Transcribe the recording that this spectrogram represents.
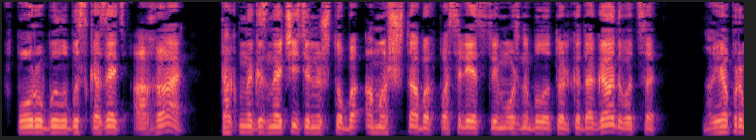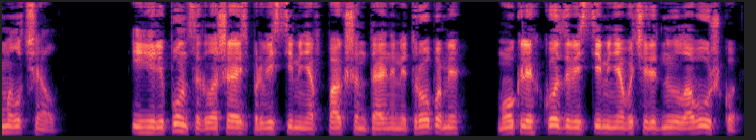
Впору было бы сказать «ага», так многозначительно, чтобы о масштабах последствий можно было только догадываться, но я промолчал. И Ерепон, соглашаясь провести меня в Пакшин тайными тропами, мог легко завести меня в очередную ловушку,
